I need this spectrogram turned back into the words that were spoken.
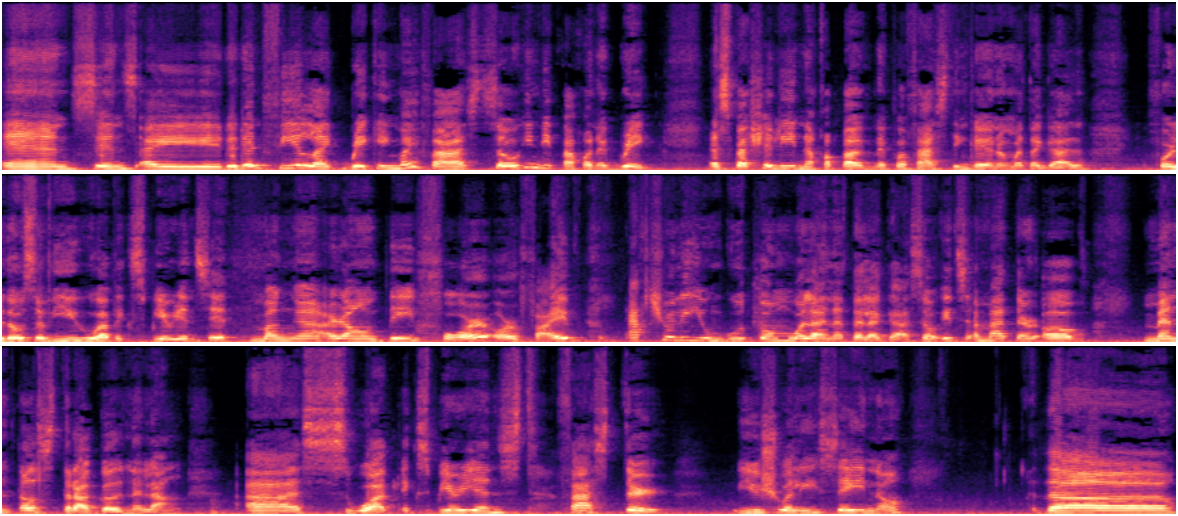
And since I didn't feel like breaking my fast, so hindi pa ako nag-break. Especially na kapag nagpa-fasting kayo ng matagal, for those of you who have experienced it, mga around day 4 or 5, actually yung gutom wala na talaga. So it's a matter of mental struggle na lang. As what experienced faster usually say, no? the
